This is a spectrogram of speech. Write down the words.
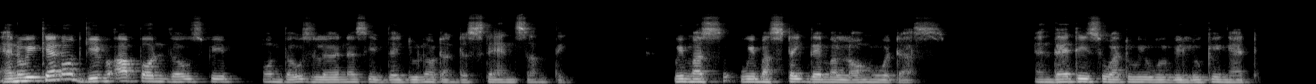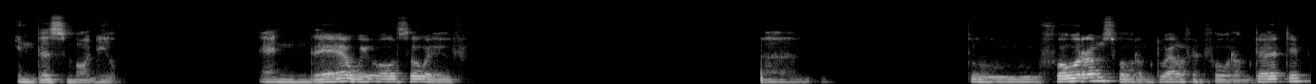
And we cannot give up on those people, on those learners if they do not understand something. We must, we must take them along with us. And that is what we will be looking at in this module. And there we also have uh, two forums, forum 12 and forum 13.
